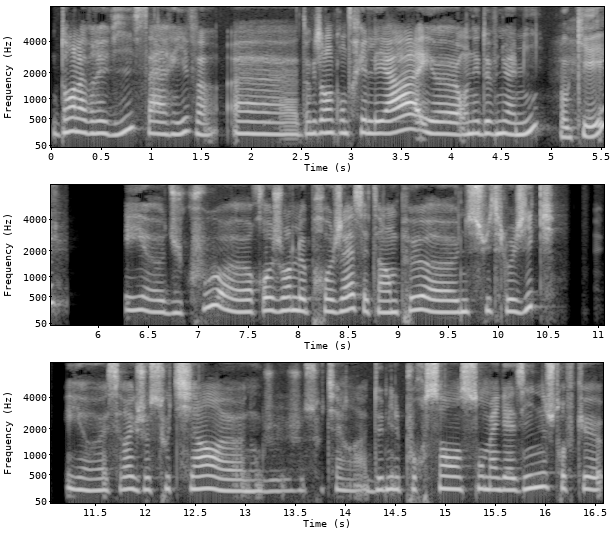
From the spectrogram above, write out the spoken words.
Dans la vraie vie, ça arrive. Donc j'ai rencontré Léa et on est devenus amis. Ok. Et euh, du coup, euh, rejoindre le projet, c'était un peu euh, une suite logique. Et c'est vrai que je soutiens, donc je, je soutiens à 2000% son magazine. Je trouve que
